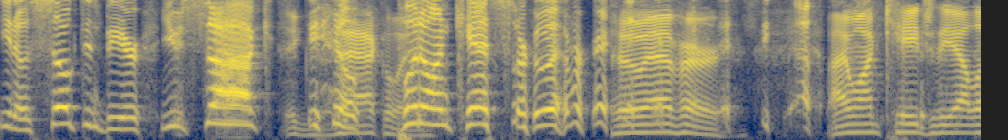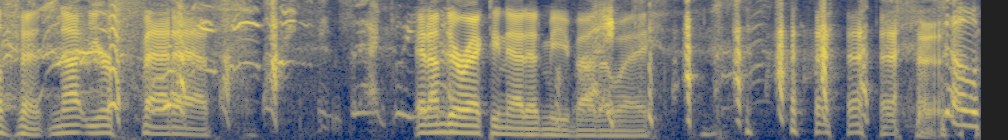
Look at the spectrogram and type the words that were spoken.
you know, soaked in beer. You suck. You know, Exactly. put on Kiss or whoever. it Whoever. is. I want Cage the Elephant, not your fat ass. exactly. And I'm directing that at me, by the way. so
